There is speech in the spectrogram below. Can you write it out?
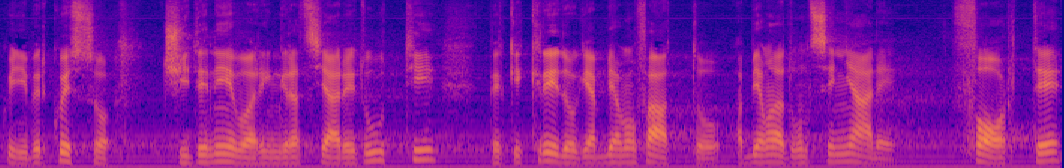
Quindi per questo ci tenevo a ringraziare tutti perché credo che abbiamo, fatto, abbiamo dato un segnale forte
